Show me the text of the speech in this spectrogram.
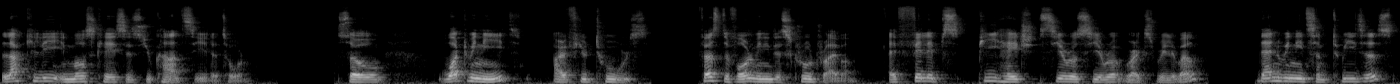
Luckily, in most cases, you can't see it at all. So what we need are a few tools. First of all, we need a screwdriver. A Phillips PH00 works really well. Then we need some tweezers.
